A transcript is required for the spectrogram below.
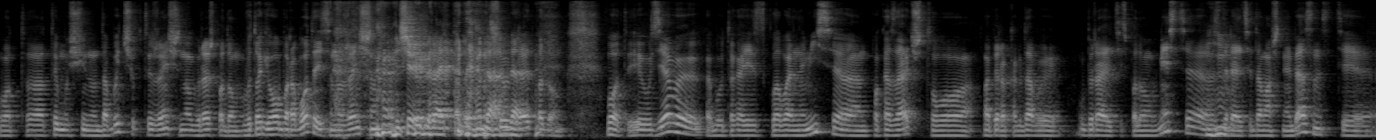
Вот э, ты мужчина добытчик, ты женщина убираешь по дому. В итоге оба работаете, но женщина еще убирает по дому, да. Еще убирает по дому. Вот, и у Зевы как бы такая есть глобальная миссия показать, что, во-первых, когда вы убираетесь по дому вместе, mm-hmm. разделяете домашние обязанности,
